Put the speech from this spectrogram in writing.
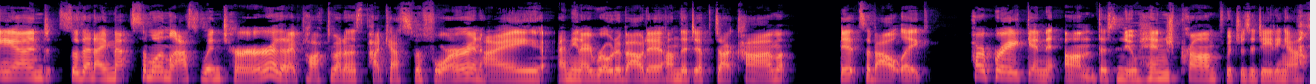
And so then I met someone last winter that I've talked about on this podcast before. And I, I mean, I wrote about it on the dip.com. It's about like heartbreak and um, this new hinge prompt, which is a dating app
